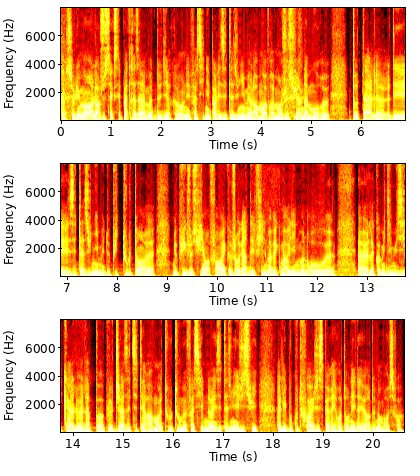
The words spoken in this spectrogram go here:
Absolument. Alors je sais que c'est pas très à la mode de dire qu'on est fasciné par les États-Unis, mais alors moi vraiment je suis un amoureux total des États-Unis, mais depuis tout le temps, euh, depuis que je suis enfant et que je regarde des films avec Marilyn Monroe, euh, euh la comédie musicale la pop, le jazz, etc. Moi, tout, tout me fascine dans les États-Unis. J'y suis allé beaucoup de fois et j'espère y retourner d'ailleurs de nombreuses fois.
